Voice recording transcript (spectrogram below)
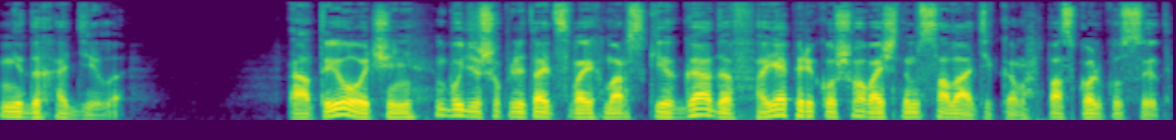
не доходила. «А ты очень. Будешь уплетать своих морских гадов, а я перекушу овощным салатиком, поскольку сыт.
